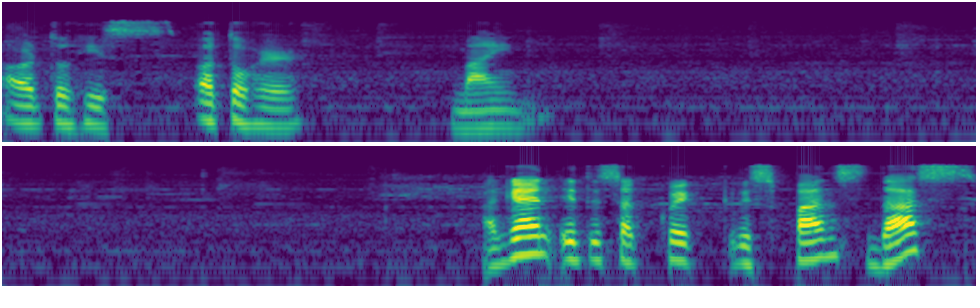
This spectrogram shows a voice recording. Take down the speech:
or to his or to her mind. Again, it is a quick response, thus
